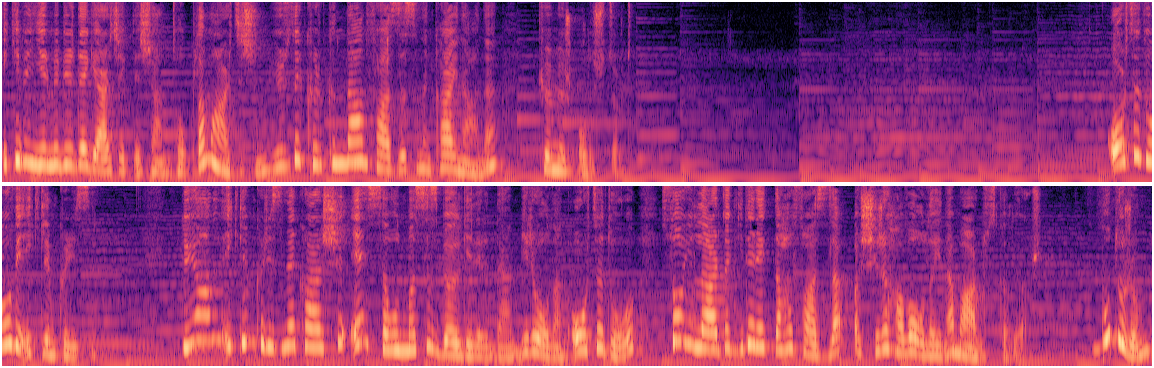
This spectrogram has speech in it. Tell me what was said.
2021'de gerçekleşen toplam artışın %40'ından fazlasının kaynağını kömür oluşturdu. Orta Doğu ve iklim krizi Dünyanın iklim krizine karşı en savunmasız bölgelerinden biri olan Orta Doğu, son yıllarda giderek daha fazla aşırı hava olayına maruz kalıyor. Bu durum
